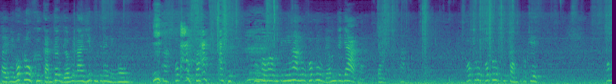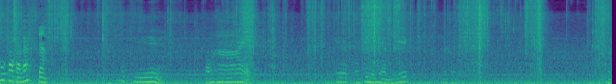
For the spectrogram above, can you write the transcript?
ใส่ไปหกลูกคือกันเถอะเดี๋ยวเวลายิบมันจะได้ไม่งงอะหกลูกก็เพราะว่ามันจะมีห้าลูกหกลูกเดี๋ยวมันจะยากนะ จ้ะอะหกลูกหกลูกคือกัน โอเค หกลูกเท่ากันนะ จ้ะโอเค ของไฮโอ้ของพี่หนุ่มแหม่มนี้นะครับอะ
